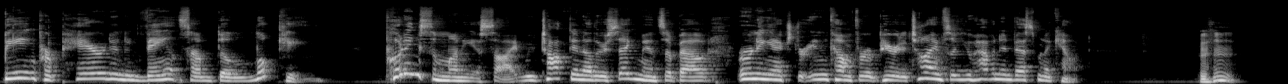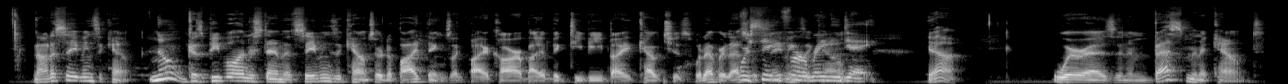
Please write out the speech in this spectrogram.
being prepared in advance of the looking, putting some money aside. We've talked in other segments about earning extra income for a period of time. So you have an investment account. hmm Not a savings account. No. Because people understand that savings accounts are to buy things like buy a car, buy a big TV, buy couches, whatever. That's or save savings for a rainy account- day. Yeah. Whereas an investment account,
